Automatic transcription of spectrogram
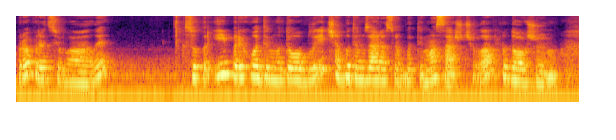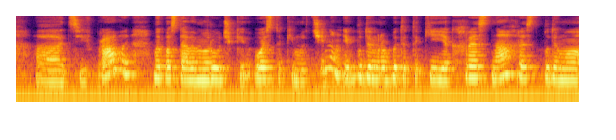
пропрацювали. Супер. І переходимо до обличчя. Будемо зараз робити масаж чола. Продовжуємо а, ці вправи. Ми поставимо ручки ось таким от чином і будемо робити такі, як хрест-нахрест, будемо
